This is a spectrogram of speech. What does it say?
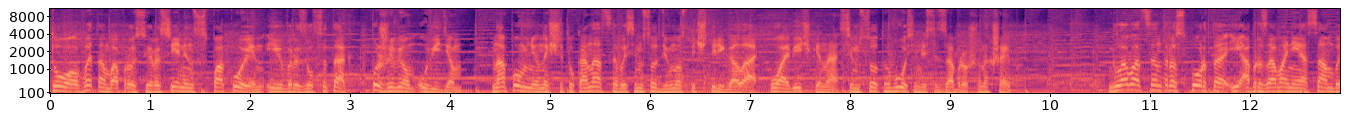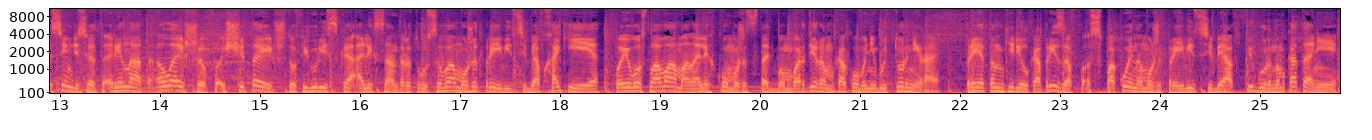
то в этом вопросе россиянин спокоен и выразился так «поживем, увидим». Напомню, на счету канадца 894 гола, у Овечкина 780 заброшенных шайб. Глава Центра спорта и образования «Самбо-70» Ренат Лайшев считает, что фигуристка Александра Трусова может проявить себя в хоккее. По его словам, она легко может стать бомбардиром какого-нибудь турнира. При этом Кирилл Капризов спокойно может проявить себя в фигурном катании.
